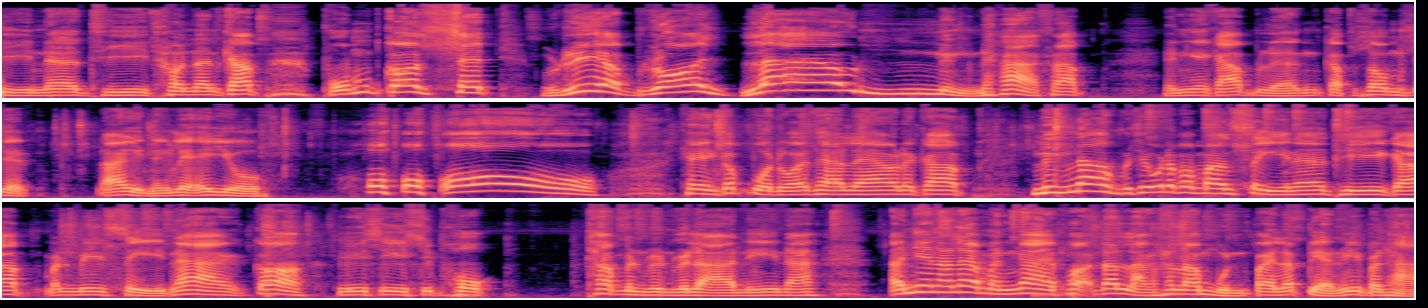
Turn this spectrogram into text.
4 นาทีเท่านั้นครับ ผมก็เสร็จเรียบร้อยแล้วหนึ่งหน้าครับ เห็นไงครับ เหลืองกับส้มเสร็จหน้าอื่นยังเละอยู่โอ้โหเห็นก็ปวดหัวแทนแล้วนะครับหนึ่งหน้าผมใช้เวลาประมาณ 4 นาทีครับ มันมี 4 หน้าก็ทีสี่สิบหก ถ้ามันเป็นเวลานี้นะ อันนี้หน้าแรกมันง่ายเพราะด้านหลังถ้าเราหมุนไปแล้วเปลี่ยนไม่มีปัญหา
